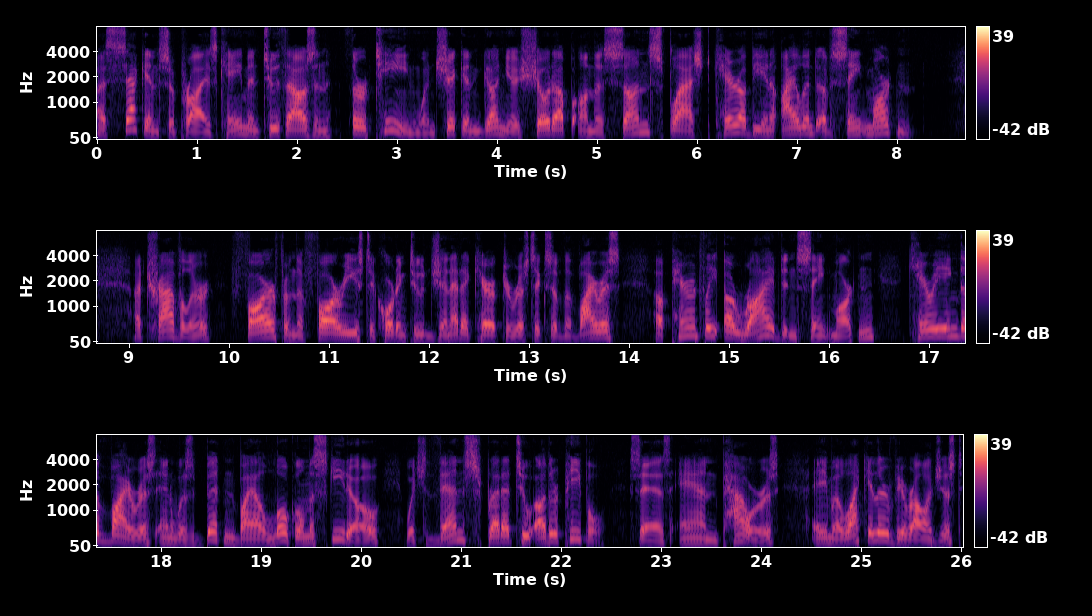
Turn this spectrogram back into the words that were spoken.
A second surprise came in 2013 when chikungunya showed up on the sun splashed Caribbean island of St. Martin. A traveler, far from the Far East according to genetic characteristics of the virus, apparently arrived in St. Martin carrying the virus and was bitten by a local mosquito, which then spread it to other people, says Ann Powers, a molecular virologist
